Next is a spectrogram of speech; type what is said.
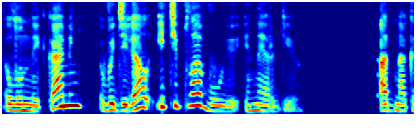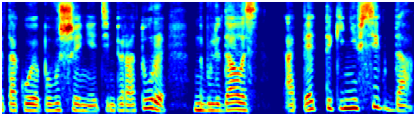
лунный камень выделял и тепловую энергию. Однако такое повышение температуры наблюдалось опять-таки не всегда.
